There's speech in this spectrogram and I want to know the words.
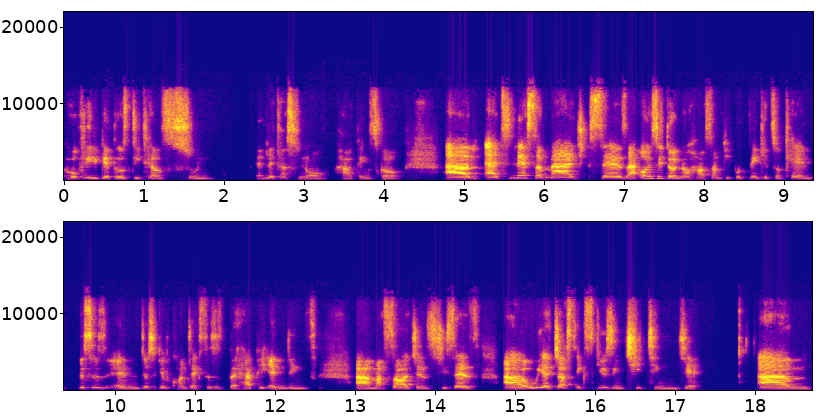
hopefully you get those details soon and let us know how things go. Um, at Nessa Madge says, I honestly don't know how some people think it's okay. And this is, and just to give context, this is the happy endings uh, massages. She says, uh, we are just excusing cheating. Um,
